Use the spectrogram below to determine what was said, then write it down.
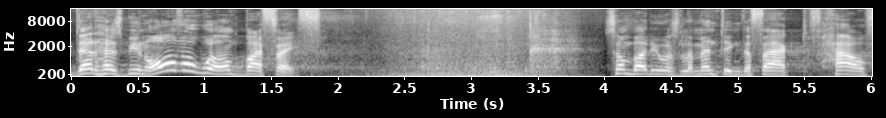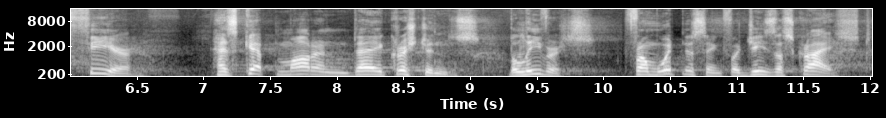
that has been overwhelmed by faith. Somebody was lamenting the fact of how fear has kept modern day Christians, believers, from witnessing for Jesus Christ.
